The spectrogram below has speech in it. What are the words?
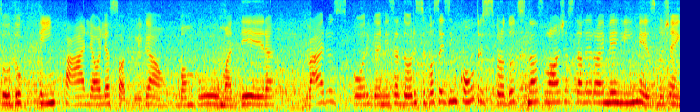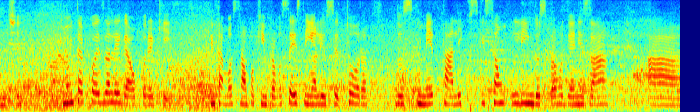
tudo em palha, olha só que legal. Bambu, madeira, vários organizadores. E vocês encontram esses produtos nas lojas da Leroy Merlin mesmo, gente. Muita coisa legal por aqui tentar mostrar um pouquinho para vocês. Tem ali o setor ó, dos metálicos que são lindos para organizar a,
